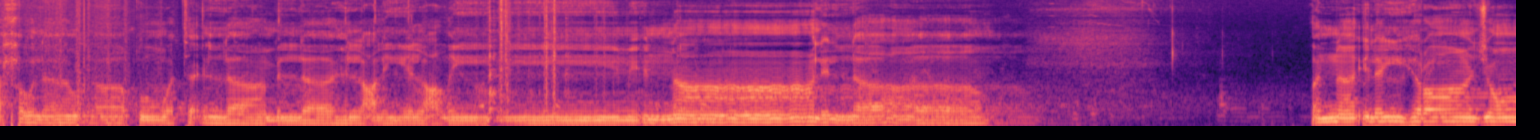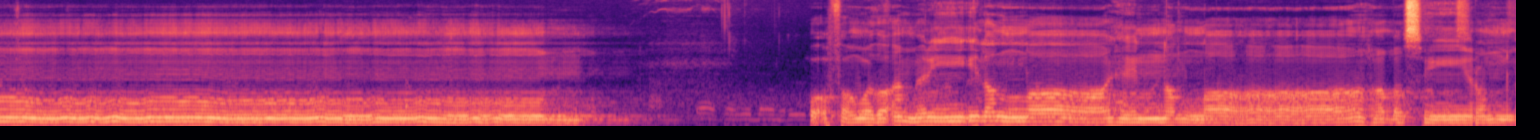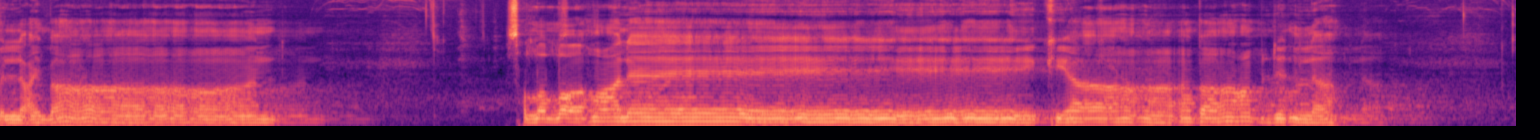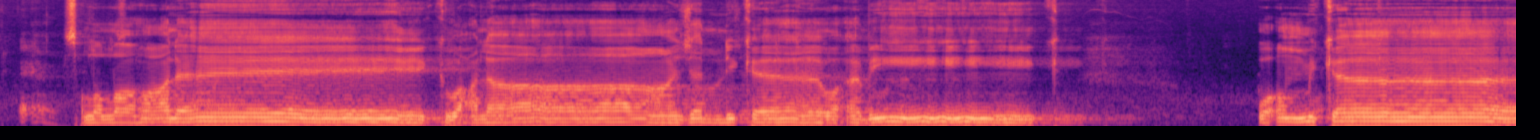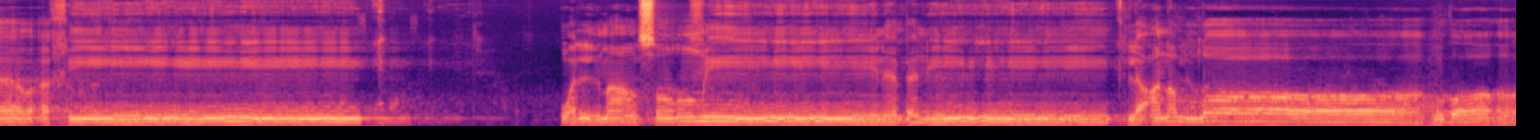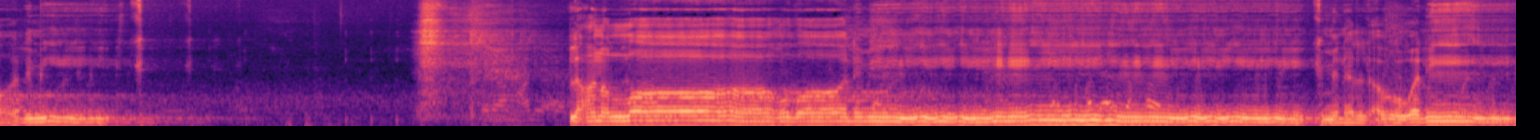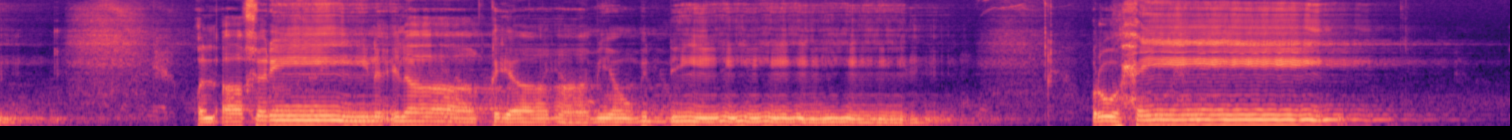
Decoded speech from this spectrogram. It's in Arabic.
حول ولا قوة إلا بالله العلي العظيم. إنا لله وإنا إليه راجعون. وأفوض أمري إلى الله إن الله بصير بالعباد. صلى الله عليك يا أبا عبد الله. صلى الله عليك وعلى جدك وأبيك. وأمك وأخيك والمعصومين بنيك لعن الله ظالميك. لعن الله ظالميك. الأولين والآخرين إلى قيام يوم الدين. روحي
